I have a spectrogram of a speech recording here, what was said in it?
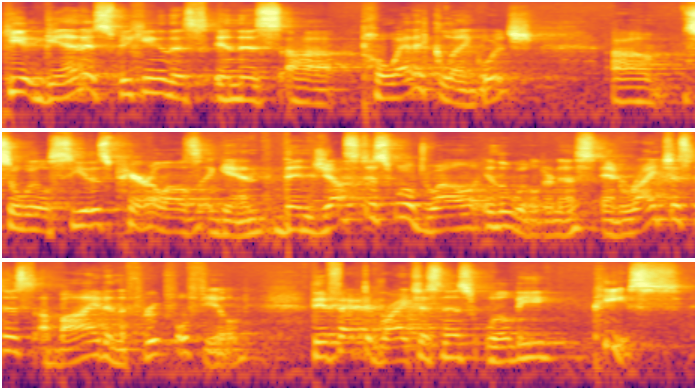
He again is speaking in this, in this uh, poetic language. Um, so we'll see this parallels again. Then justice will dwell in the wilderness, and righteousness abide in the fruitful field. The effect of righteousness will be peace,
